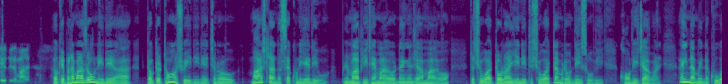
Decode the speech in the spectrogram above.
ကျေးဇူးတင်ပါတယ်။ ဟုတ်ကဲ့ပထမဆုံးအနေနဲ့ကဒေါက်တာထွန်းအောင်ရွှေအနေနဲ့ကျွန်တော်တို့မတ်လ29ရက်နေ့ကိုမြန်မာပြည်ထဲမှာရောနိုင်ငံခြားမှာရောတချို့ကဒေါ်လာရင်းနေတချို့ကတတ်မတော်နေဆိုပြီးခေါ်နေကြပါတယ်။အဲ့ဒီနာမည်နှစ်ခုက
